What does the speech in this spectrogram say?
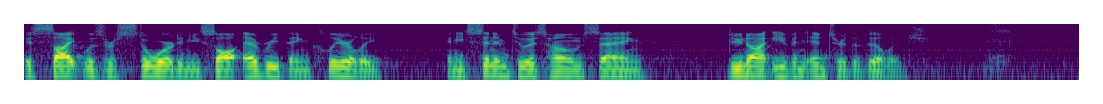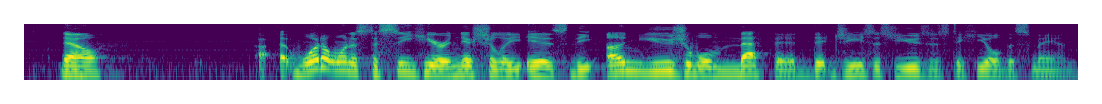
His sight was restored, and he saw everything clearly. And he sent him to his home, saying, Do not even enter the village. Now, uh, what I want us to see here initially is the unusual method that Jesus uses to heal this man,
